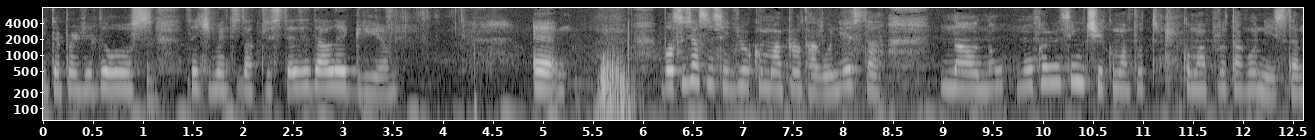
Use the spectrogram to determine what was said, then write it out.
e ter perdido os sentimentos da tristeza e da alegria. É. Você já se sentiu como a protagonista? Não, não nunca me senti como a, como a protagonista.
